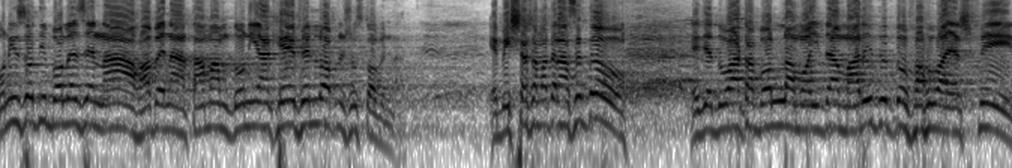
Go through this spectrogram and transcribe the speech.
উনি যদি বলে যে না, হবে না, তামাম দুনিয়া খেয়ে ফেলল, আপনি সুস্থ হবেন না। এ বিশ্বাস আমাদের আছে তো? এই যে দোয়াটা বললাম ওইদা মারিদ তো ফাহু আয়াসফিন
